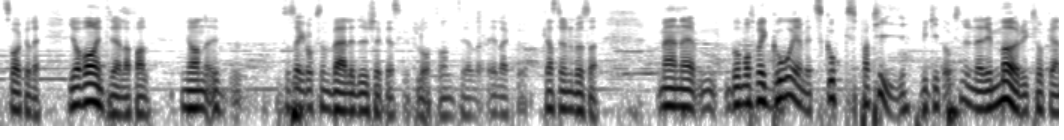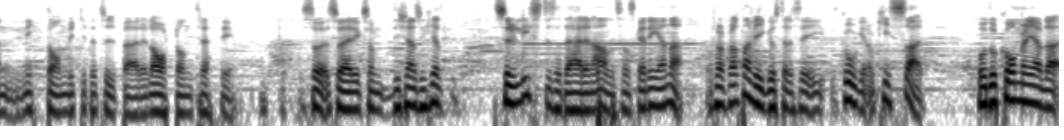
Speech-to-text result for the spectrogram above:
svagt av det. Jag var inte det i alla fall. Jag har eh, tog säkert också en väldigt ursäkt Eskil, förlåt, var inte elakt elakt och kastade under bussen. Men eh, då måste man ju gå genom ett skogsparti, vilket också nu när det är mörkt klockan 19, vilket det typ är, eller 18.30, så, så är det liksom, det känns ju helt surrealistiskt att det här är en allsvensk arena. Och framförallt när Viggo ställer sig i skogen och kissar, och då kommer en jävla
